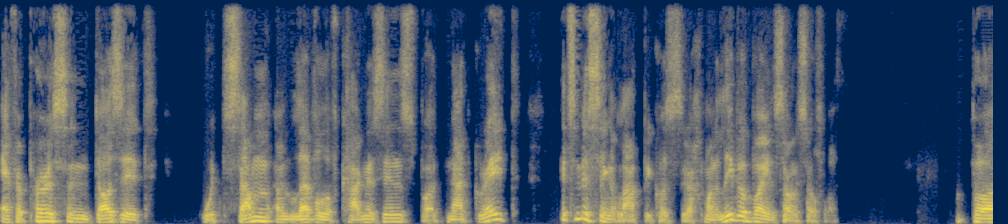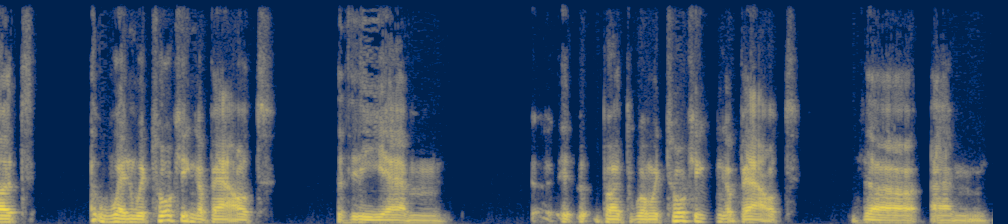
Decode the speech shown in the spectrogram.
If a person does it with some level of cognizance, but not great, it's missing a lot because Rahman Libaboy and so on and so forth. But when we're talking about the um, but when we're talking about the um,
